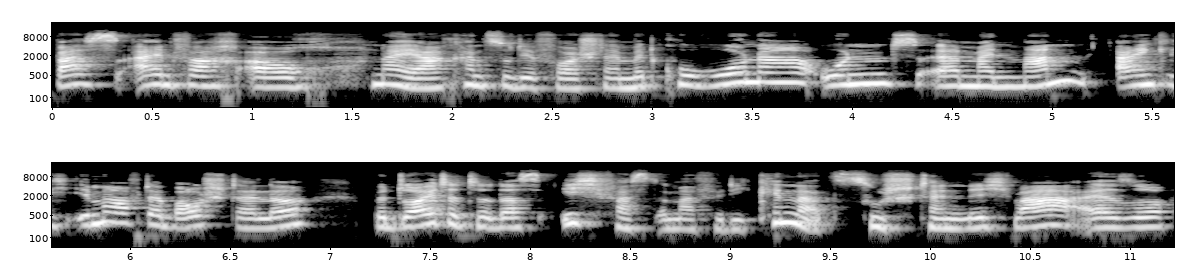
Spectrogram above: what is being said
Was einfach auch, naja, kannst du dir vorstellen, mit Corona und äh, mein Mann eigentlich immer auf der Baustelle bedeutete, dass ich fast immer für die Kinder zuständig war. Also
